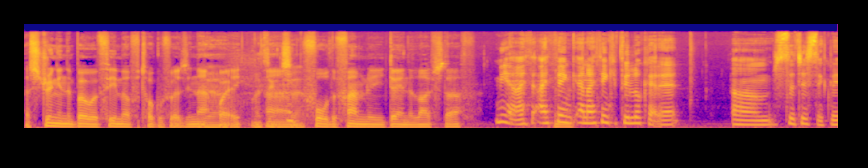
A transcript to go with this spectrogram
a string in the bow of female photographers in that Yeah, way. I think um, so. for the family day in the life stuff. Yeah, I, th- I think, and I think if you look at it um, statistically,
